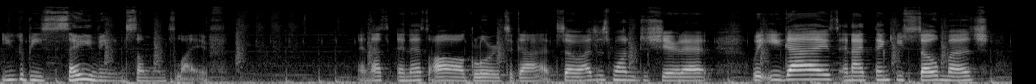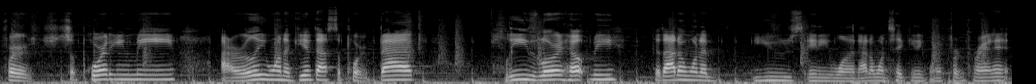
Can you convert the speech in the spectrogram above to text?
you could be saving someone's life and that's and that's all glory to God. So I just wanted to share that with you guys and I thank you so much for supporting me. I really want to give that support back. Please Lord help me cuz I don't want to use anyone. I don't want to take anyone for granted.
